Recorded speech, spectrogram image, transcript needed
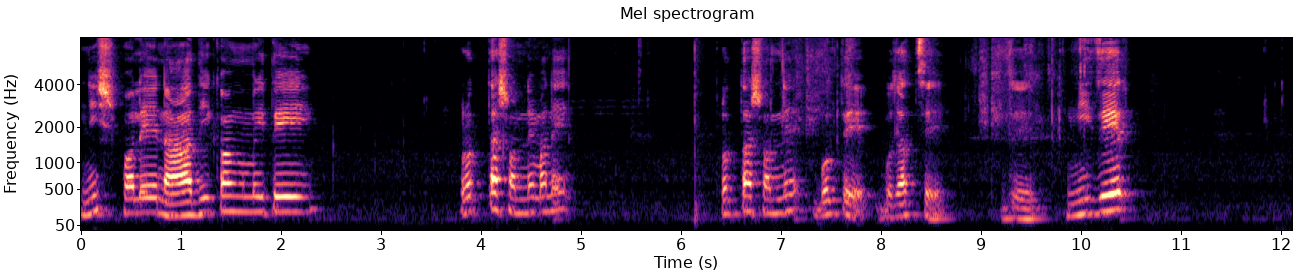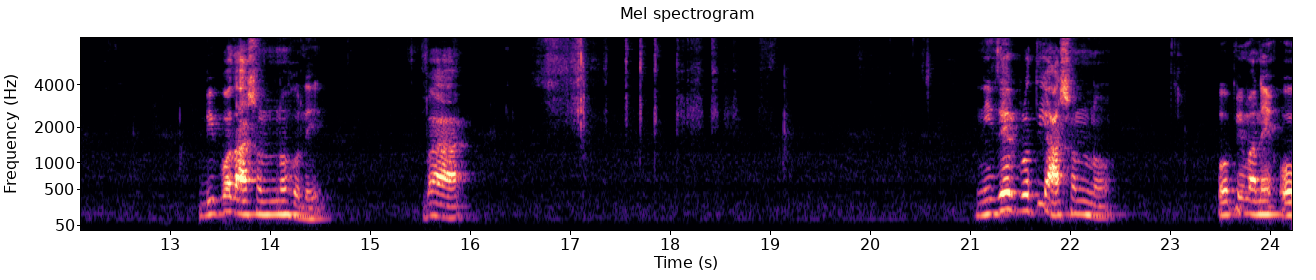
নিষ্ফলে নাধিকং মৃতে। প্রত্যাশন্নে মানে প্রত্যাশন্নে বলতে বোঝাচ্ছে যে নিজের বিপদ আসন্ন হলে বা নিজের প্রতি আসন্ন অপি মানে ও,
